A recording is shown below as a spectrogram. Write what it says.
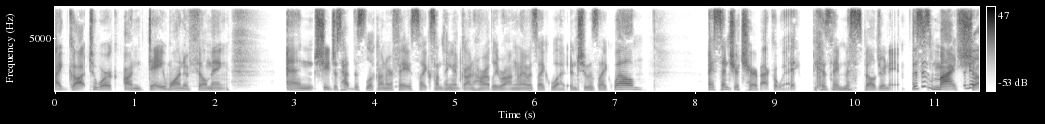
I got to work on day one of filming. And she just had this look on her face like something had gone horribly wrong. And I was like, what? And she was like, well, I sent your chair back away because they misspelled your name. This is my show.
